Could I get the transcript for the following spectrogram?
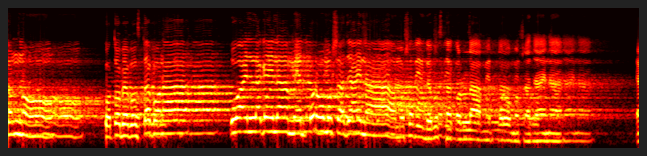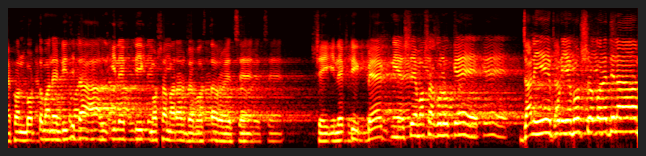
জন্য কত ব্যবস্থাপনা ওয়াইল লাগাইলাম এরপরও মশা যায় না। মশারির ব্যবস্থা করলাম এরপরও মশা যায় না। এখন বর্তমানে ডিজিটাল ইলেকট্রিক মশা মারার ব্যবস্থা রয়েছে। সেই ইলেকট্রিক ব্যাগ নিয়ে এসে মশাগুলোকে জানিয়ে পুড়িয়ে ভস্য করে দিলাম।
